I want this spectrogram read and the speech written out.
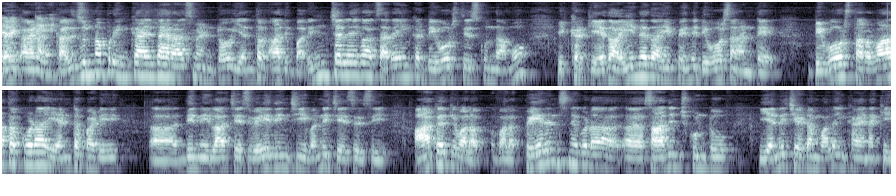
లైక్ ఆయన. కలిసి ఉన్నప్పుడు ఇంకా ఎంత హెరాస్మెంట్ ఎంత అది భరించలేక సరే ఇంకా డివోర్స్ తీసుకుందాము ఇక్కడికి ఏదో అయిందేదో అయిపోయింది డివోర్స్ అని అంటే డివోర్స్ తర్వాత కూడా ఎంటపడి దీన్ని ఇలా చేసి వేధించి ఇవన్నీ చేసేసి ఆఖరికి వాళ్ళ వాళ్ళ పేరెంట్స్ని కూడా సాధించుకుంటూ ఇవన్నీ చేయడం వల్ల ఇంకా ఆయనకి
